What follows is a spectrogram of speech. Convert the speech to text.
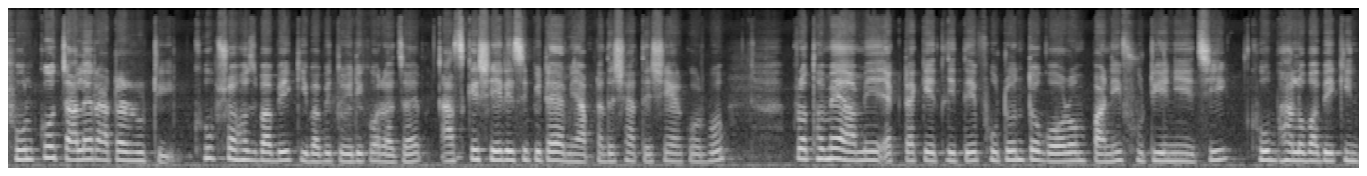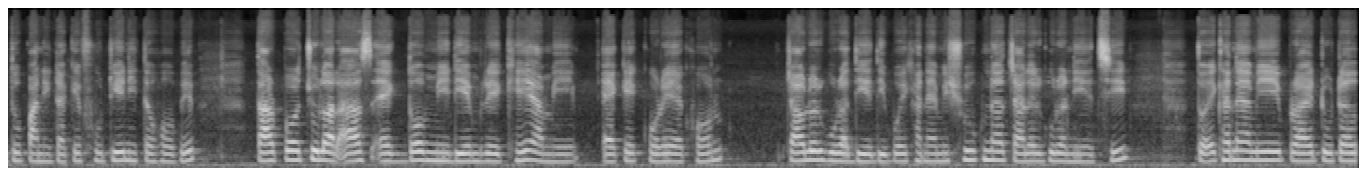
ফুলকো চালের আটার রুটি। খুব সহজভাবে কীভাবে তৈরি করা যায়? আজকে সেই রেসিপিটাই আমি আপনাদের সাথে শেয়ার করব। প্রথমে আমি একটা কেতলিতে ফুটন্ত গরম পানি ফুটিয়ে নিয়েছি। খুব ভালোভাবে কিন্তু পানিটাকে ফুটিয়ে নিতে হবে। তারপর চুলার আঁচ একদম মিডিয়াম রেখে আমি এক এক করে এখন চাউলের গুঁড়া দিয়ে দিব। এখানে আমি শুকনা চালের গুঁড়া নিয়েছি। তো এখানে আমি প্রায় টোটাল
